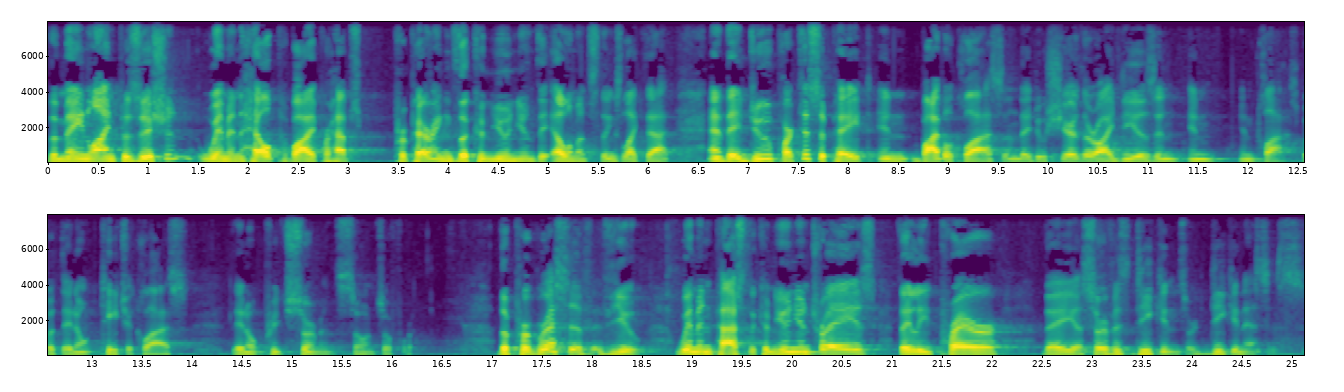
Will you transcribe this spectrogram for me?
The mainline position, women help by perhaps preparing the communion, the elements, things like that, and they do participate in Bible class and they do share their ideas in, in, in class, but they don't teach a class, they don't preach sermons, so on and so forth. The progressive view, women pass the communion trays, they lead prayer, they uh, serve as deacons or deaconesses.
